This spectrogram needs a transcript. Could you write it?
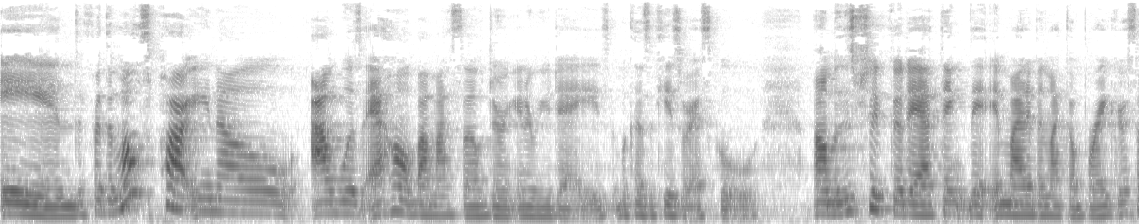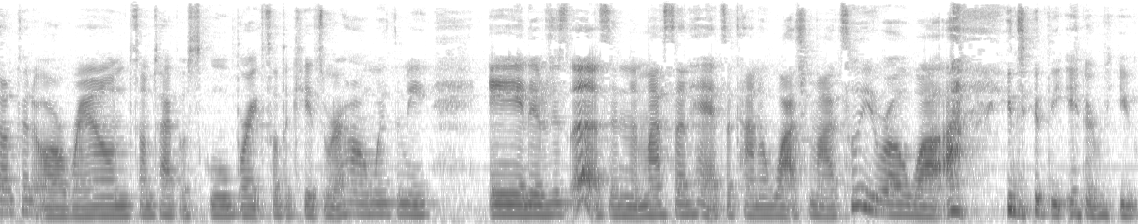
And for the most part, you know, I was at home by myself during interview days because the kids were at school. Um, but this particular day, I think that it might have been like a break or something or around some type of school break. So the kids were at home with me and it was just us. And my son had to kind of watch my two-year-old while I did the interview.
